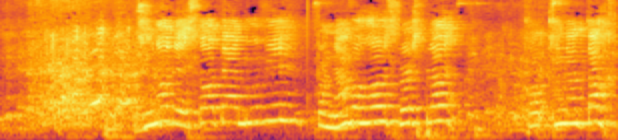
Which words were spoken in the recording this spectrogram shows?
Do you know they stole that movie from Navajo's First Blood? Called Kanata.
